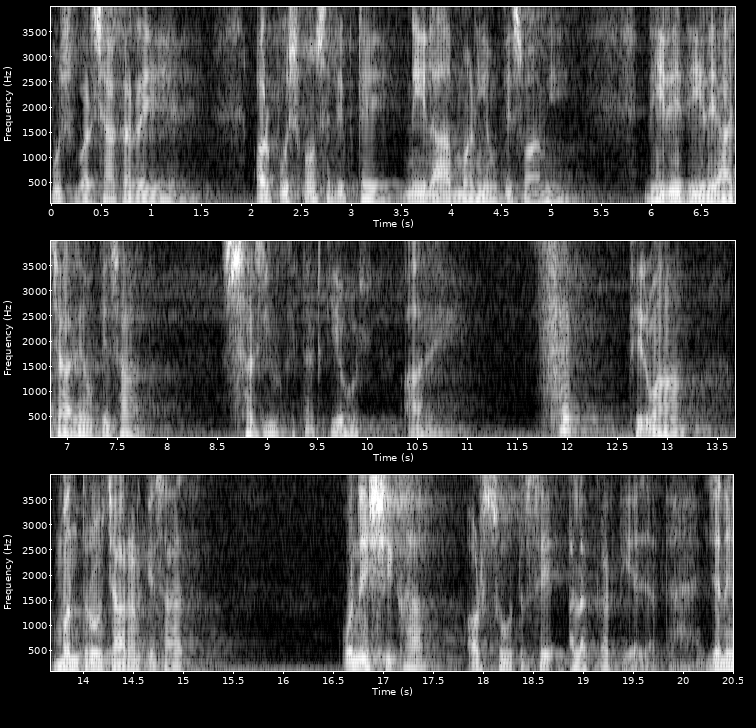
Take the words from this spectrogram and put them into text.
पुष्प वर्षा कर रही है और पुष्पों से लिपटे नीलाभ मणियों के स्वामी धीरे धीरे आचार्यों के साथ सरयू के तट की ओर आ रहे हैं। फिर वहाँ मंत्रोच्चारण के साथ उन्हें शिखा और सूत्र से अलग कर दिया जाता है जने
